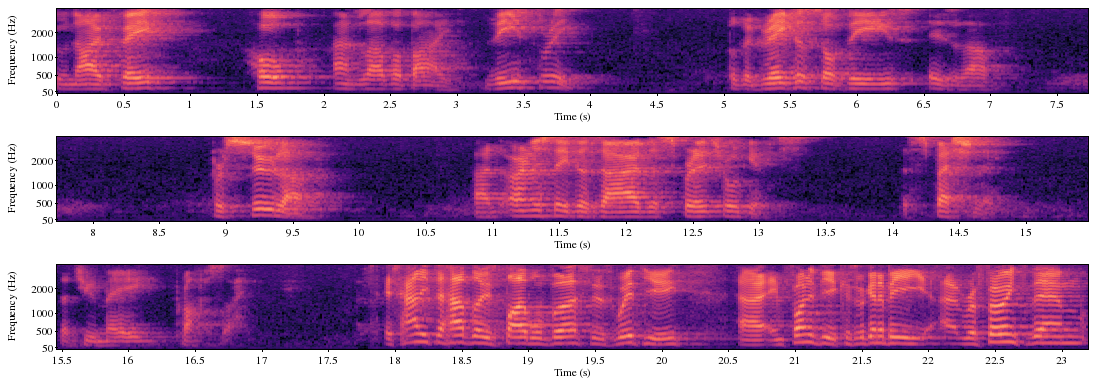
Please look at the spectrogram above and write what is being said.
So now faith, hope, and love abide. These three. But the greatest of these is love. Pursue love and earnestly desire the spiritual gifts, especially that you may prophesy. It's handy to have those Bible verses with you uh, in front of you because we're going to be uh, referring to them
